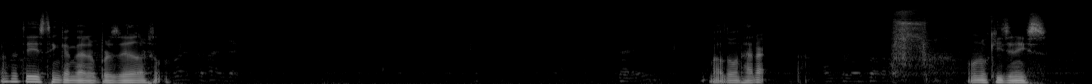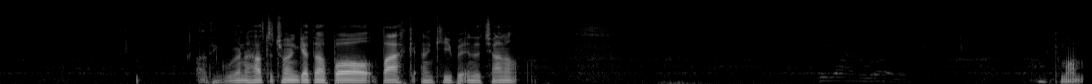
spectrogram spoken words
Look at these thinking they're Brazil or something. Well done, Heather. Unlucky Denise. I think we're going to have to try and get that ball back and keep it in the channel. Come on.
